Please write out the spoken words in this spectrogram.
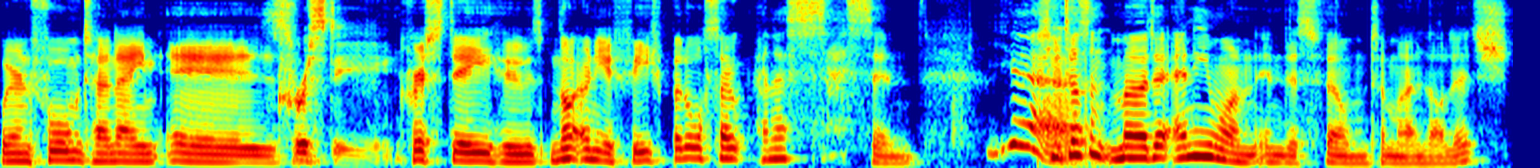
we're informed her name is Christie. Christie, who's not only a thief but also an assassin. Yeah. She doesn't murder anyone in this film, to my knowledge.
